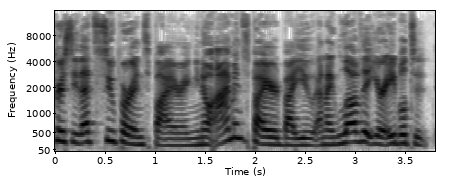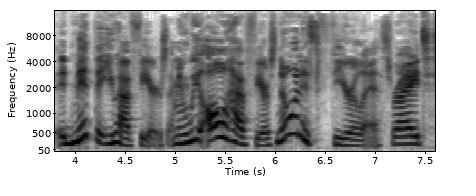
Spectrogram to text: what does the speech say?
Christy, that's super inspiring. You know, I'm inspired by you, and I love that you're able to admit that you have fears. I mean, we all have fears. No one is fearless, right?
